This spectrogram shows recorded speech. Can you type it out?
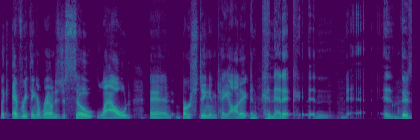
Like everything around is just so loud and bursting and chaotic. and kinetic and uh, there's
